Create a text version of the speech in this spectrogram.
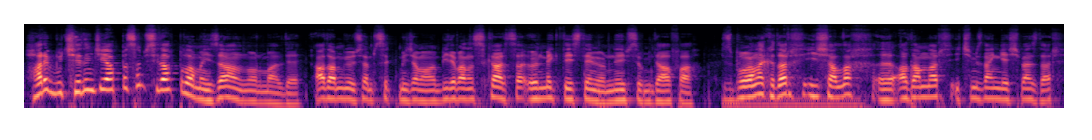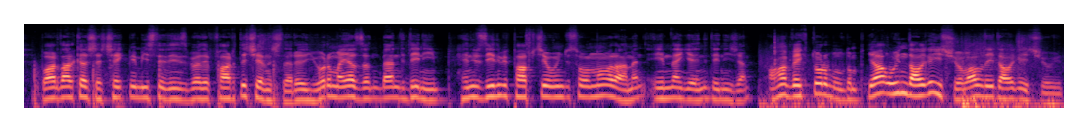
Harbi bu challenge'ı yapmasam silah bulamayız ha normalde. Adam görsem sıkmayacağım ama biri bana sıkarsa ölmek de istemiyorum. Nefsi müdafaa. Biz bulana kadar inşallah e, adamlar içimizden geçmezler. Bu arada arkadaşlar çekmemi istediğiniz böyle farklı challenge'ları yoruma yazın. Ben de deneyeyim. Henüz yeni bir PUBG oyuncusu olmama rağmen elimden geleni deneyeceğim. Aha vektör buldum. Ya oyun dalga geçiyor. Vallahi dalga geçiyor oyun.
